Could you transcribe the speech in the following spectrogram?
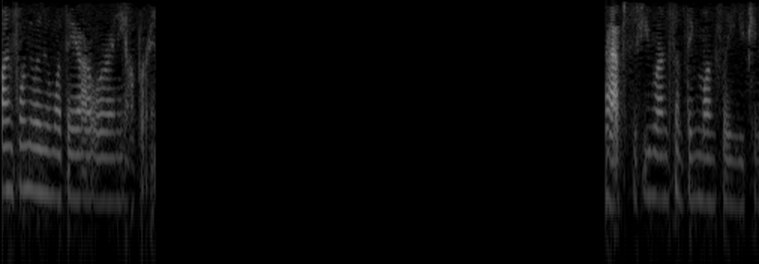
find formulas and what they are or any operand. Perhaps if you run something monthly, you can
